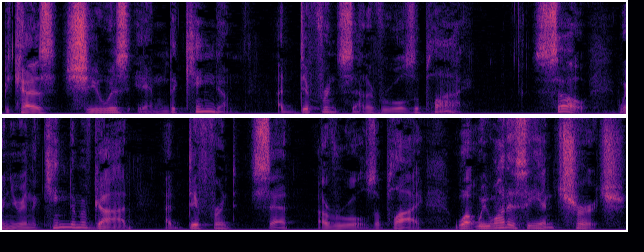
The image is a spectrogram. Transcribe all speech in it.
because she was in the kingdom a different set of rules apply. So, when you're in the kingdom of God, a different set of rules apply. What we want to see in church,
